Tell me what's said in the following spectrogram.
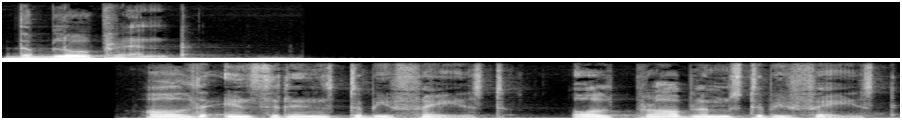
the blueprint. All the incidents to be faced, all problems to be faced,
